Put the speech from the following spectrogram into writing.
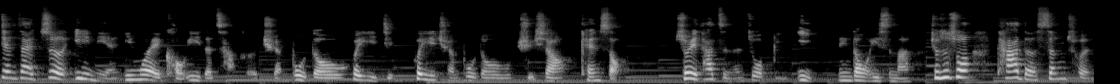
现在这一年，因为口译的场合全部都会议会议全部都取消 cancel，所以他只能做笔译。您懂我意思吗？就是说他的生存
